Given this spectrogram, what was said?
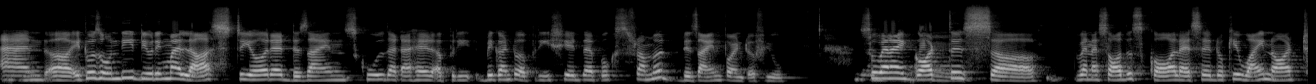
And uh, it was only during my last year at design school that I had appre- begun to appreciate their books from a design point of view. So when I got Mm. this, uh, when I saw this call, I said, okay, why not?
